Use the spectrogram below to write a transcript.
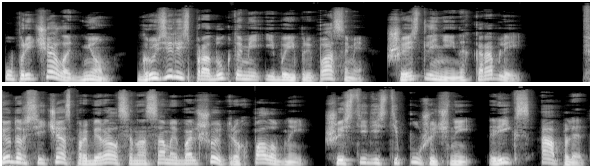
у причала днем грузились продуктами и боеприпасами шесть линейных кораблей. Федор сейчас пробирался на самый большой трехпалубный 60-пушечный Рикс Аплет.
